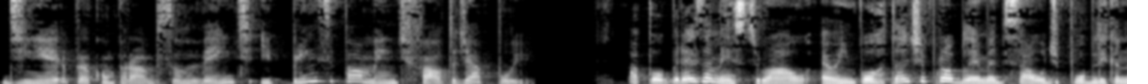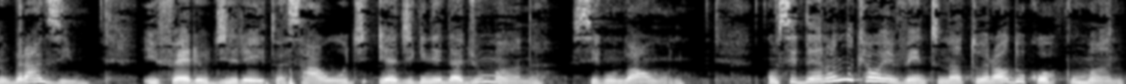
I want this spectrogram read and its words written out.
dinheiro para comprar um absorvente e principalmente falta de apoio. A pobreza menstrual é um importante problema de saúde pública no Brasil e fere o direito à saúde e à dignidade humana, segundo a ONU. Considerando que é um evento natural do corpo humano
